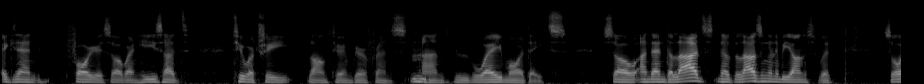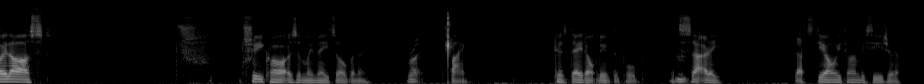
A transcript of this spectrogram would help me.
again four years sober, and he's had two or three long term girlfriends Mm. and way more dates. So and then the lads. Now the lads, I'm going to be honest with. So I lost th- three quarters of my mates overnight. Right. Bang. Because they don't leave the pub. It's Mm. Saturday. That's the only time we see each other.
